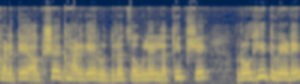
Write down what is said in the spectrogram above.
खडके अक्षय घाडगे रुद्र चौगले लतीफ शेख रोहित वेडे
